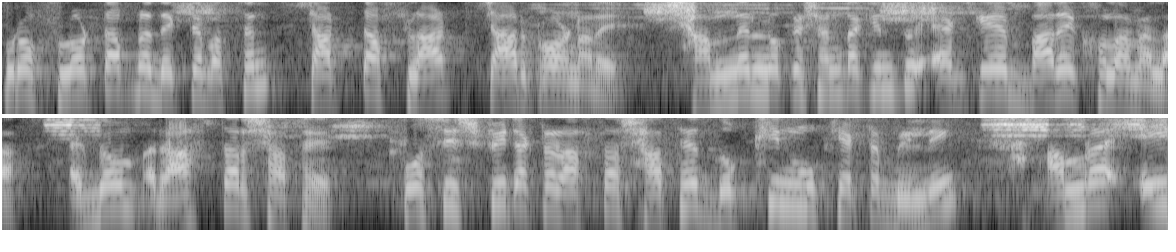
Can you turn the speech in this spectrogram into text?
পুরো ফ্লোরটা আপনি দেখতে পাচ্ছেন, চারটা ফ্ল্যাট চার কর্নারে সামনের লোকেশনটা কিন্তু একেবারে খোলামেলা, একদম রাস্তার সাথে। পঁচিশ ফিট একটা রাস্তার সাথে দক্ষিণমুখী একটা বিল্ডিং আমরা এই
